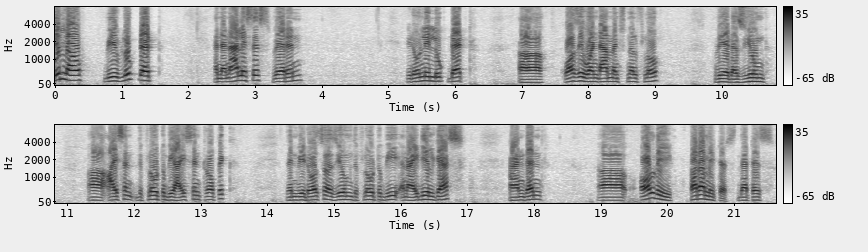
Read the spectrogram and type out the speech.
till now we have looked at an analysis wherein it only looked at uh, quasi one dimensional flow we had assumed uh, the flow to be isentropic then we had also assumed the flow to be an ideal gas and then uh, all the parameters that is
